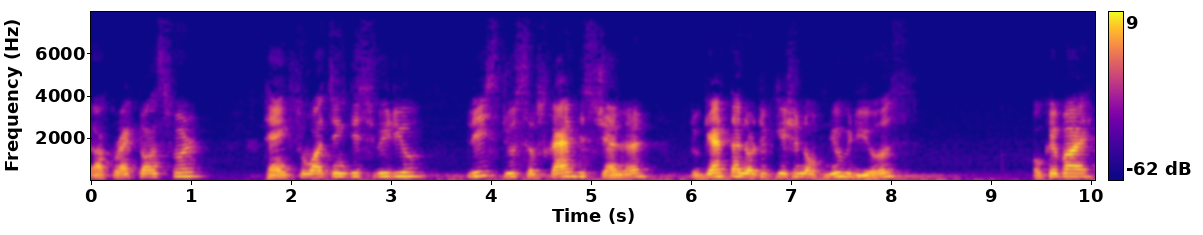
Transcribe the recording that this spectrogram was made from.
the correct answer thanks for watching this video. Please do subscribe this channel to get the notification of new videos okay bye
